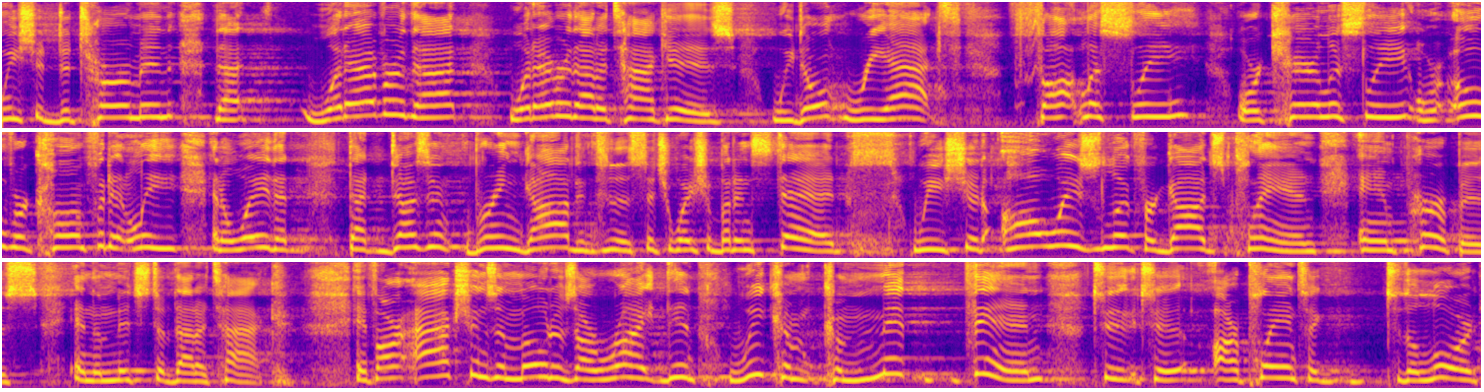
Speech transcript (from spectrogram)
we should determine that whatever that whatever that attack is we don't react thoughtlessly or carelessly or overconfidently in a way that that doesn't bring god into the situation but instead we should always look for god's plan and purpose in the midst of that attack. If our actions and motives are right then we can commit then to, to our plan to, to the lord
